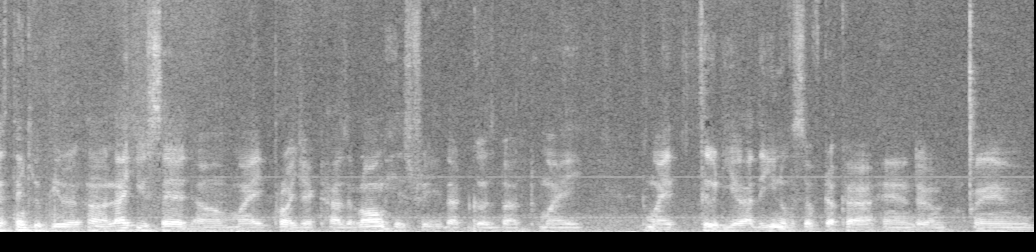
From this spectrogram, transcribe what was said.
Yes, thank you, Peter. Uh, like you said, um, my project has a long history that goes back to my to my third year at the University of Dakar, and, um, and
